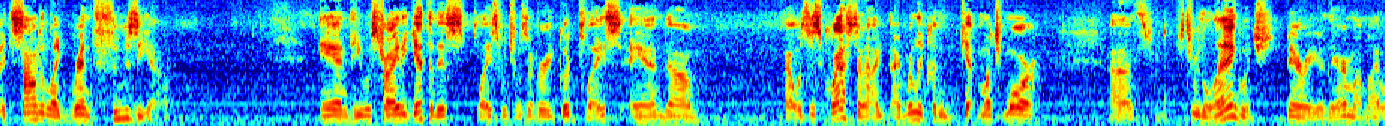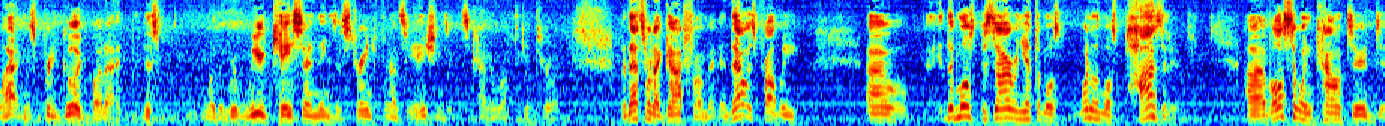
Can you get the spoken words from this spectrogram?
It sounded like Renthusia, and he was trying to get to this place, which was a very good place, and um, that was his quest. And I, I really couldn't get much more uh, th- through the language barrier there. My, my Latin is pretty good, but uh, this with the weird case endings and strange pronunciations, it was kind of rough to get through it. But that's what I got from it, and that was probably uh, the most bizarre and yet the most one of the most positive. Uh, I've also encountered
